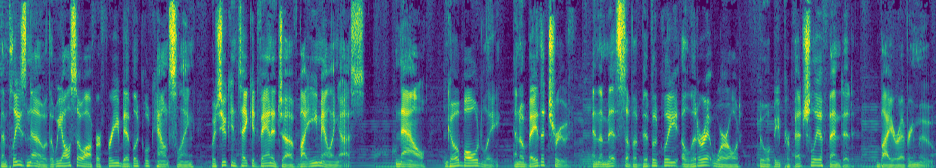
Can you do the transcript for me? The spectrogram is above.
then please know that we also offer free biblical counseling, which you can take advantage of by emailing us. Now, go boldly and obey the truth in the midst of a biblically illiterate world who will be perpetually offended by your every move.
